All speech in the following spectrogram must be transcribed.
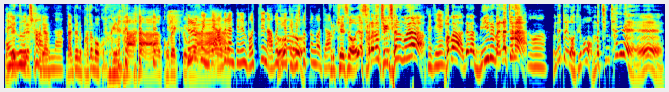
아이고, 참나. 남편은 받아먹고만 그냥 다 고백도 그러고 그냥. 이제 아들한테는 멋진 아버지가 어, 되고 싶었던 거죠. 그렇게 해서 야 사랑은 쟁취하는 거야. 그지? 봐봐 내가 미인을 만났잖아. 어. 근데 또 이거 어떻게 보면 엄마 칭찬이네.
